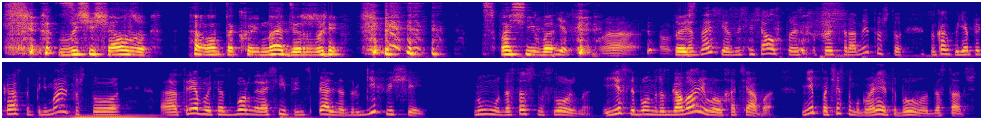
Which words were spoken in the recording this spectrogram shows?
защищал же. А он такой, на, держи. Спасибо. Нет, а, то есть... я, знаешь, я защищал с той, с той стороны то, что, ну, как бы я прекрасно понимаю то, что а, требовать от сборной России принципиально других вещей, ну, достаточно сложно. И если бы он разговаривал хотя бы, мне, по-честному говоря, это было бы достаточно.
